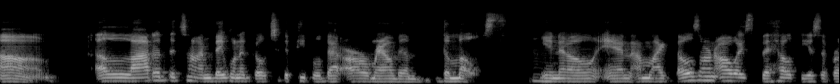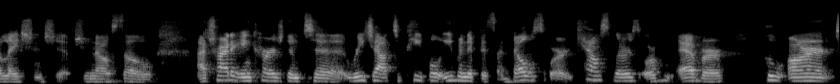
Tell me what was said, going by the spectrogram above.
um, a lot of the time they want to go to the people that are around them the most, mm-hmm. you know, and I'm like, those aren't always the healthiest of relationships, you know. So I try to encourage them to reach out to people, even if it's adults or counselors or whoever who aren't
